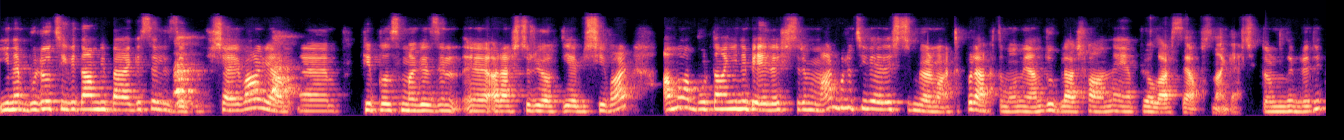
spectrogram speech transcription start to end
Yine Blue TV'den bir belgesel izledim. Şey var ya e, People's Magazine e, araştırıyor diye bir şey var. Ama buradan yine bir eleştirim var. Blue TV eleştirmiyorum artık. Bıraktım onu yani dublaj falan ne yapıyorlarsa yapsınlar. Gerçek durumunda bile değil.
